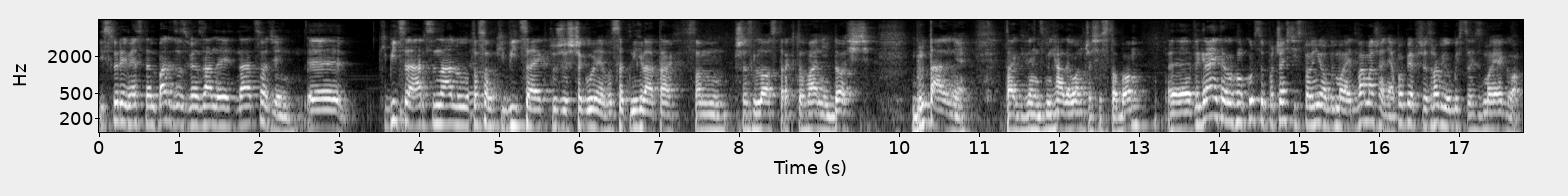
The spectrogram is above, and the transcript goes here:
i z którym jestem bardzo związany na co dzień. Yy, Kibice Arsenalu to są kibice, którzy szczególnie w ostatnich latach są przez los traktowani dość brutalnie. Tak więc Michale łączę się z Tobą. E, Wygranie tego konkursu po części spełniłoby moje dwa marzenia. Po pierwsze zrobiłbyś coś z mojego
